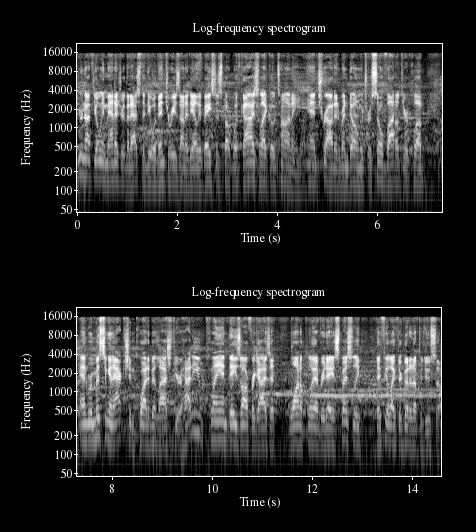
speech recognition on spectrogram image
You're not the only manager that has to deal with injuries on a daily basis, but with guys like Ohtani and Trout and Rendon, which are so vital to your club, and we're missing in action quite a bit last year. How do you plan days off for guys that want to play every day, especially if they feel like they're good enough to do so?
